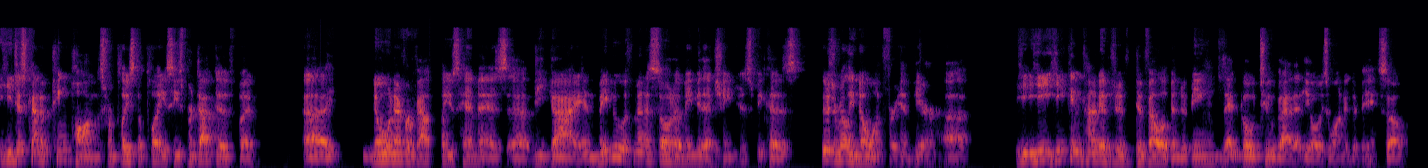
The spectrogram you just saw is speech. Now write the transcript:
he just kind of ping pongs from place to place. He's productive, but uh, no one ever values him as uh, the guy. And maybe with Minnesota, maybe that changes because there's really no one for him here. Uh, he he he can kind of de- develop into being that go-to guy that he always wanted to be. So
